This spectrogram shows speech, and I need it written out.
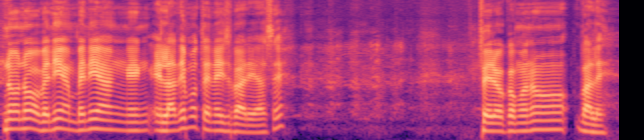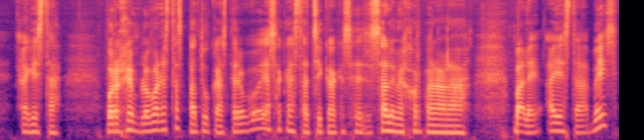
No, no, venían, venían, en, en la demo tenéis varias, ¿eh? Pero como no... Vale, Aquí está. Por ejemplo, bueno, estas patucas, pero voy a sacar a esta chica que se sale mejor para la... Vale, ahí está. ¿Veis?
